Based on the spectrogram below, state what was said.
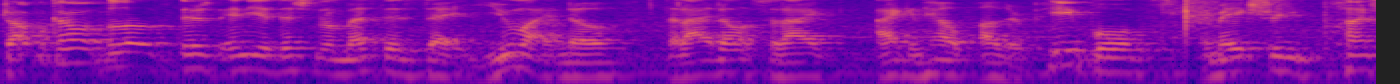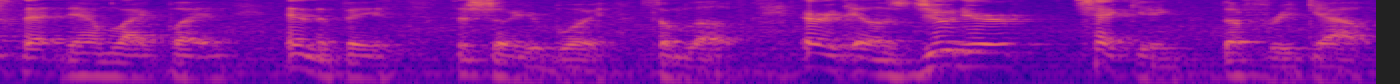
Drop a comment below if there's any additional methods that you might know that I don't so that I, I can help other people. And make sure you punch that damn like button in the face to show your boy some love. Eric Ellis Jr. checking the freak out.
